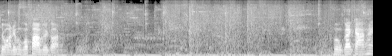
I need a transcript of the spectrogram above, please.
จังหวะนี้ผมก็ฟาร์มไปก่อน ผมการกลางให้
